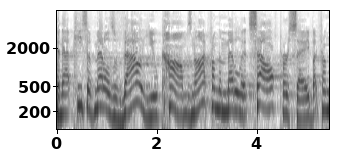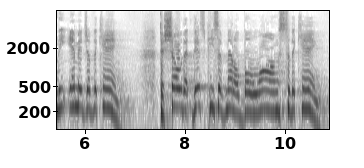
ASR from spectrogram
And that piece of metal's value comes not from the metal itself per se, but from the image of the king to show that this piece of metal belongs to the king.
